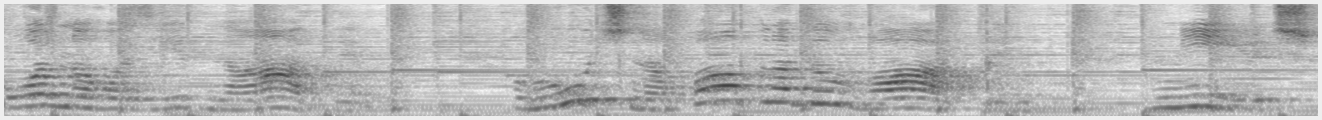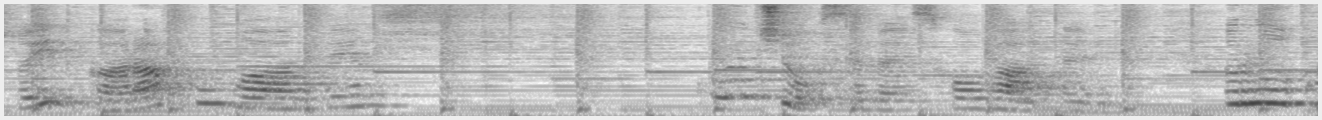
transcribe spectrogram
кожного з'єднати, гучно поаплодувати, вміють швидко рахувати, ключок себе сховати, руку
